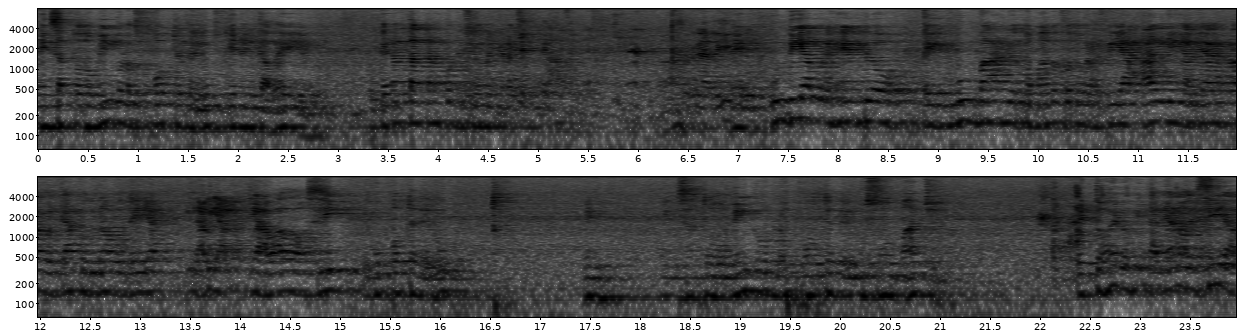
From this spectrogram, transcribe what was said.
en Santo Domingo los postes de luz tienen cabello porque eran tantas las conexiones que era eh, un día, por ejemplo, en un barrio tomando fotografía, alguien había agarrado el casco de una botella y la había clavado así en un poste de luz. En, en Santo Domingo los postes de luz son machos. Entonces los italianos decían,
